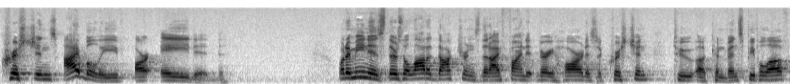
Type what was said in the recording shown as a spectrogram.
Christians, I believe, are aided what I mean is, there's a lot of doctrines that I find it very hard as a Christian to uh, convince people of.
